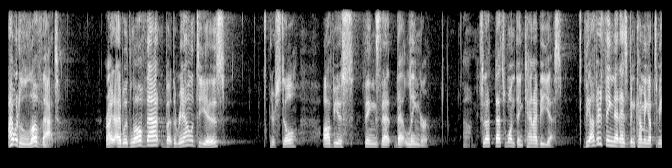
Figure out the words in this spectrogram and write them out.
I would love that right? I would love that, but the reality is there's still obvious things that, that linger. Um, so that, that's one thing. Can I be? Yes. The other thing that has been coming up to me,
